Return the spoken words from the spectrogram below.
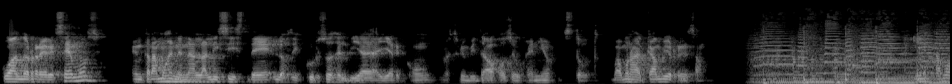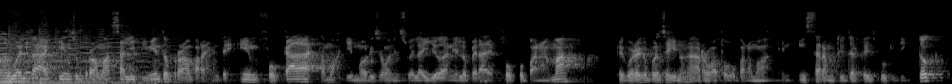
Cuando regresemos, entramos en el análisis de los discursos del día de ayer con nuestro invitado José Eugenio Stout. Vámonos al cambio y regresamos. Y estamos de vuelta aquí en su programa Sal y Pimiento, programa para gente enfocada. Estamos aquí Mauricio Valenzuela y yo, Daniel Opera de Foco Panamá. Recuerda que pueden seguirnos en arroba Foco Panamá en Instagram, Twitter, Facebook y TikTok.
